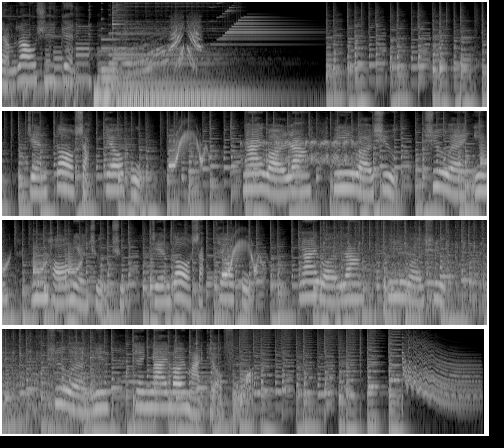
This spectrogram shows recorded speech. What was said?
抄诗卷。剪刀石头布，爱为人，你为手，手为人，唔好勉求求。剪刀石头布，拉埋条裤。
